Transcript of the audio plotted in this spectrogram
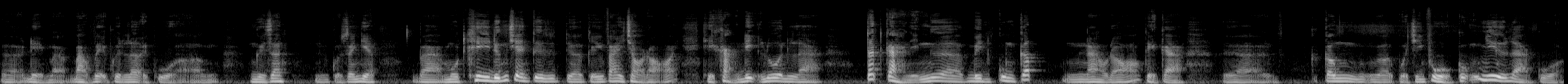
ờ, để mà bảo vệ quyền lợi của người dân của doanh nghiệp. Và một khi đứng trên từ, từ cái vai trò đó ấy, thì khẳng định luôn là tất cả những bên cung cấp nào đó kể cả công ờ, của chính phủ cũng như là của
